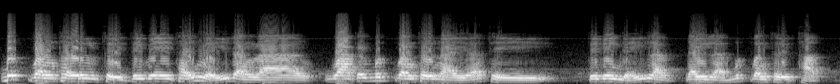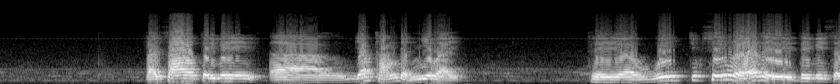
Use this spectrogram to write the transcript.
bức văn thư thì TV thấy nghĩ rằng là qua cái bức văn thư này đó, thì TV nghĩ là đây là bức văn thư thật. Tại sao TV à, ờ, dám khẳng định như vậy? Thì ờ, quý chút xíu nữa thì TV sẽ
